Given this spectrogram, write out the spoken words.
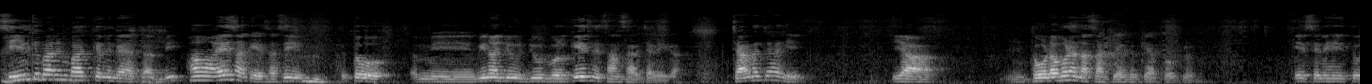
सील के बारे में बात करने गया था अभी। हाँ ऐसा कैसा सील? तो बिना झूठ बोल कैसे संसार चलेगा? चलना चाहिए। या थोड़ा बड़ा नशा किया तो क्या प्रॉब्लम ऐसे नहीं तो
